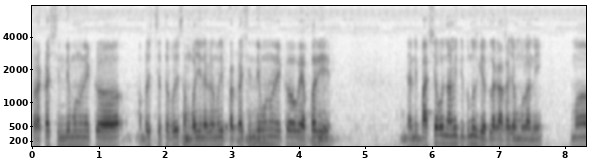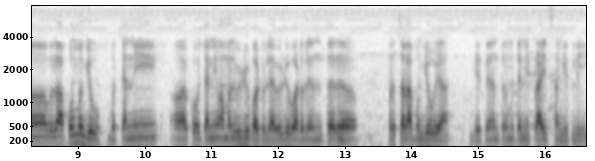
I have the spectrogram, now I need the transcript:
प्रकाश शिंदे म्हणून एक आपल्या छत्रपती संभाजीनगरमध्ये प्रकाश शिंदे म्हणून एक व्यापारी आहे. त्यांनी बादशाह पण आम्ही तिथूनच घेतला काकाच्या मुलांनी. मग बोला आपण मग घेऊ. मग त्यांनी को त्यांनी आम्हाला व्हिडिओ पाठवल्या. व्हिडिओ पाठवल्यानंतर परत चला आपण घेऊया. घेतल्यानंतर मग त्यांनी प्राईज सांगितली.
